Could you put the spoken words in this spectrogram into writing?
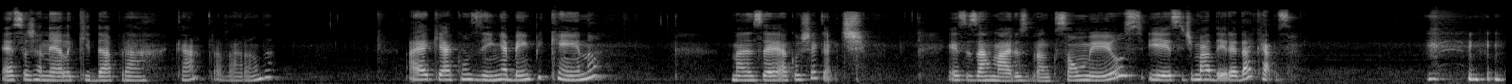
Essa janela aqui dá pra cá, pra varanda. Aí aqui a cozinha é bem pequena, mas é aconchegante. Esses armários brancos são meus e esse de madeira é da casa.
